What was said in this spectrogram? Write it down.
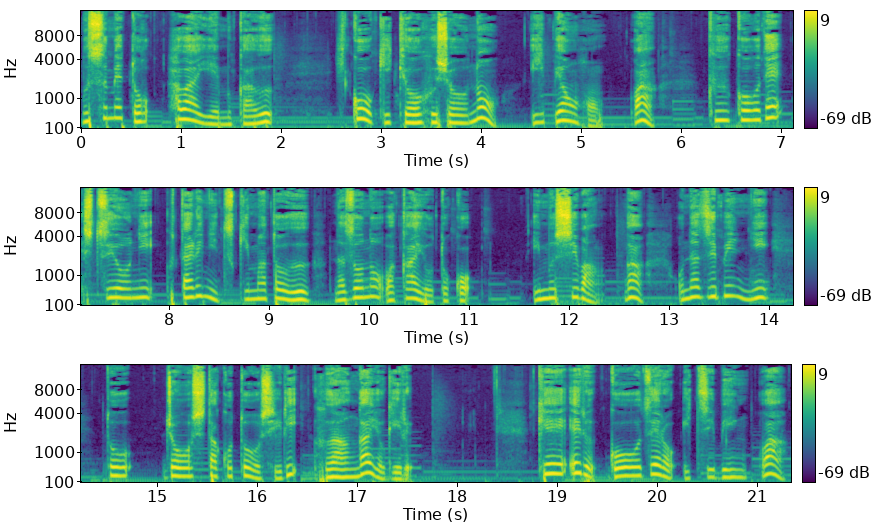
娘とハワイへ向かう飛行機恐怖症のイ・ビョンホンは空港で執拗に二人につきまとう謎の若い男、イムシワンが同じ便に搭乗したことを知り不安がよぎる。KL501 便は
